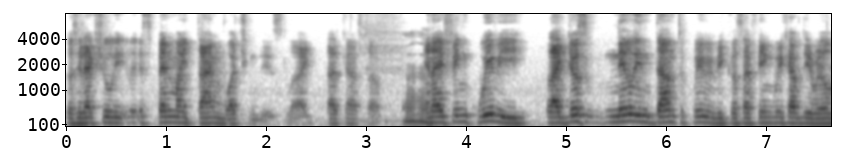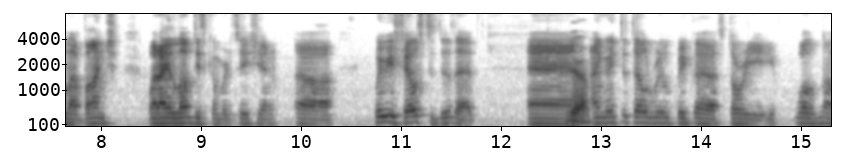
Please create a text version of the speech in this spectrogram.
Does it actually spend my time watching this? Like that kind of stuff. Mhm. and i think quibi like just kneeling down to quibi because i think we have derailed a bunch but i love this conversation. Uh quibi fails to do that. And Yeah. i'm going to tell real quick a story if well no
